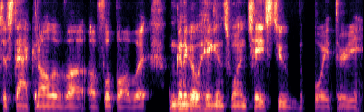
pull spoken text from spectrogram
to stack in all of uh, of football. But I'm gonna go Higgins one, Chase two, Boyd three.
